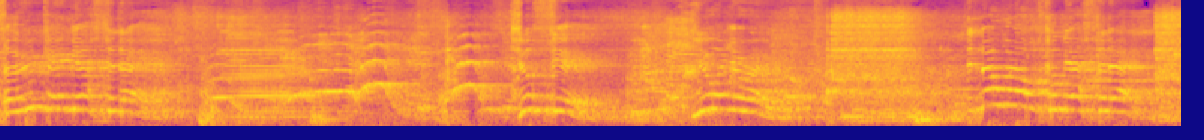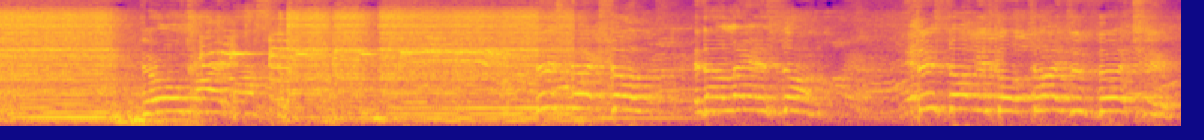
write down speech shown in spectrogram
So who came yesterday? Just you. You on your own. Did no one else come yesterday? You're all tired bastards. This next song is our latest song. This song is called Tides of Virtue.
